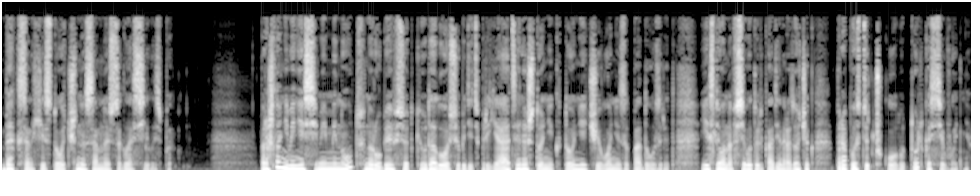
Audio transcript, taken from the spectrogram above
Бексенхис точно со мной согласилась бы. Прошло не менее семи минут, но Руби все-таки удалось убедить приятеля, что никто ничего не заподозрит, если он всего только один разочек пропустит школу, только сегодня.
